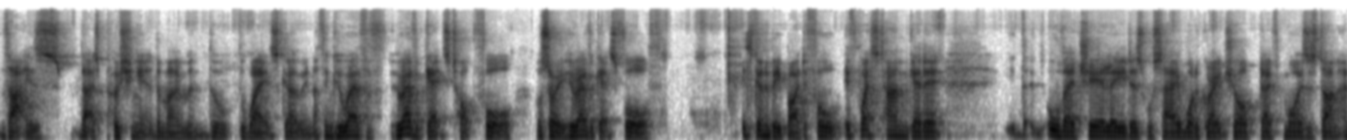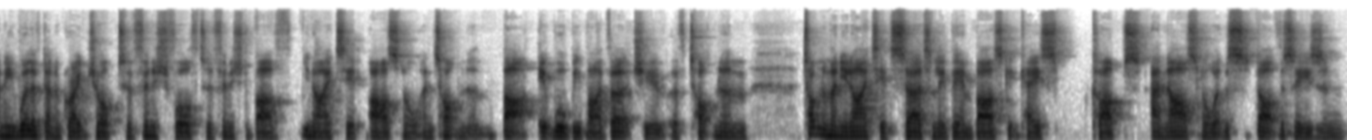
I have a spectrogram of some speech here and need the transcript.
that is that is pushing it at the moment, the, the way it's going. I think whoever whoever gets top four, or sorry, whoever gets fourth, it's going to be by default. If West Ham get it, all their cheerleaders will say what a great job David Moyes has done, and he will have done a great job to finish fourth, to finish above United, Arsenal, and Tottenham. But it will be by virtue of Tottenham, Tottenham and United certainly being basket case clubs, and Arsenal at the start of the season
